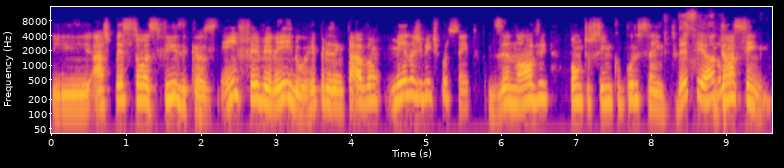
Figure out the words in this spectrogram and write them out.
E as pessoas físicas em fevereiro representavam menos de 20%, 19,5%. Desse ano? Então, assim,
